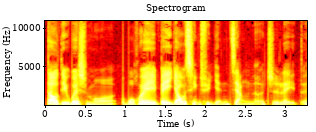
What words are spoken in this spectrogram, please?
到底为什么我会被邀请去演讲呢？”之类的。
